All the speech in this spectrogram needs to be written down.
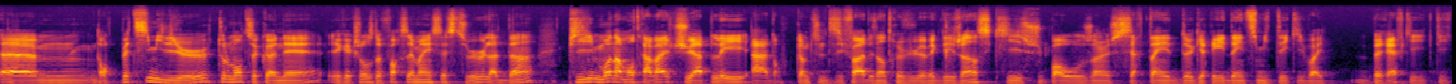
Euh, donc, petit milieu, tout le monde se connaît. Il y a quelque chose de forcément incestueux là-dedans. Puis, moi, dans mon travail, je suis appelé à, donc, comme tu le dis, faire des entrevues avec des gens, ce qui suppose un certain degré d'intimité qui va être bref, qui, est- qui est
